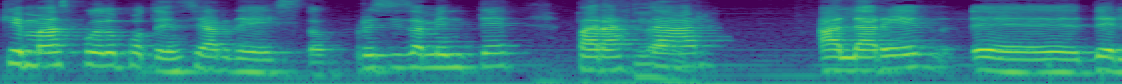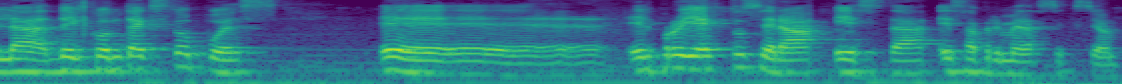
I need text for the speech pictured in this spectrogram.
qué más puedo potenciar de esto? Precisamente para estar a la red eh, de la, del contexto, pues, eh, el proyecto será esta, esta primera sección.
